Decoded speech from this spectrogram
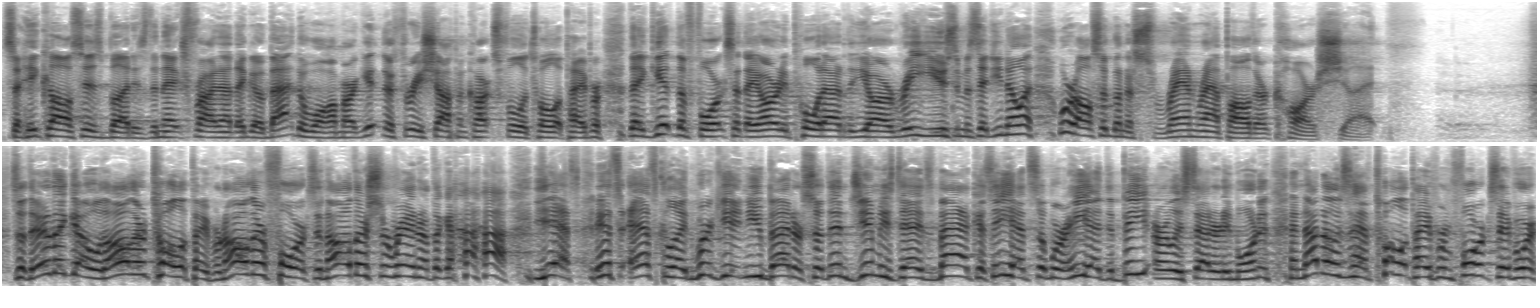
So he calls his buddies the next Friday night. They go back to Walmart, get their three shopping carts full of toilet paper. They get the forks that they already pulled out of the yard, reuse them, and said, you know what? We're also going to saran wrap all their cars shut. So there they go with all their toilet paper and all their forks and all their saran wrap. They go, ha ha, yes, it's escalating. We're getting you better. So then Jimmy's dad's mad because he had somewhere he had to be early Saturday morning. And not only does he have toilet paper and forks everywhere,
